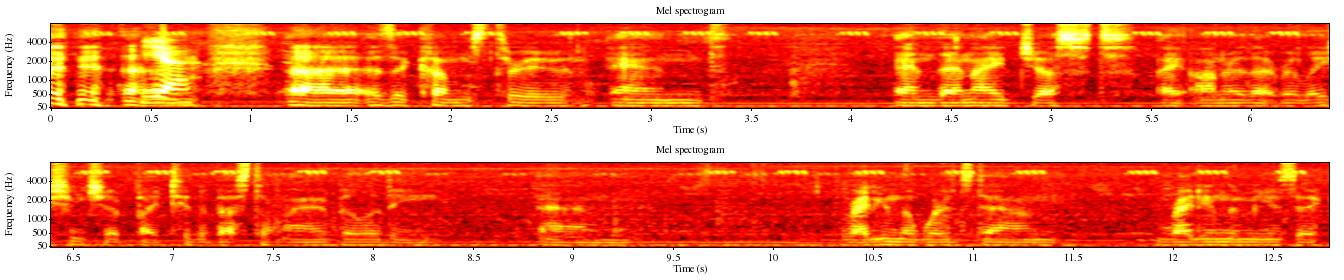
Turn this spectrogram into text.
um, Yeah. uh, as it comes through. And and then I just I honor that relationship by to the best of my ability, um, writing the words down, writing the music,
